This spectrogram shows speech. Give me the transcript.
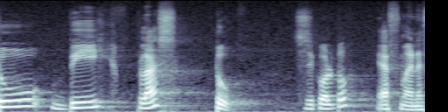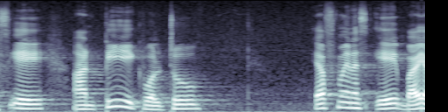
2b plus 2 is equal to f minus a and t equal to f minus a by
